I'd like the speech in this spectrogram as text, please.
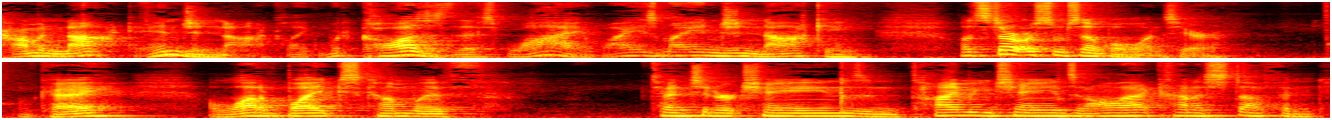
common knock, engine knock. Like what causes this? Why? Why is my engine knocking? Let's start with some simple ones here. Okay? A lot of bikes come with tensioner chains and timing chains and all that kind of stuff and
